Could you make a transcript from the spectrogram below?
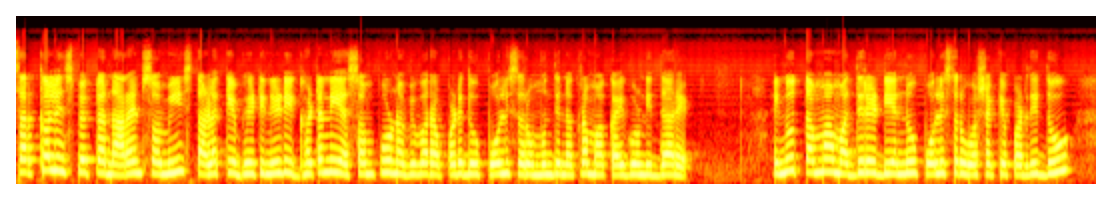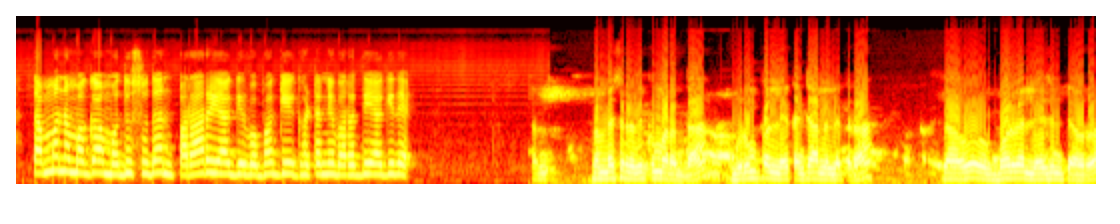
circle inspector Narayanaswamy ಸ್ಥಳಕ್ಕೆ ಭೇಟಿ ನೀಡಿ ಘಟನೆಯ ಸಂಪೂರ್ಣ ವಿವರ ಪಡೆದು ಪೊಲೀಸರು ಮುಂದಿನ ಕ್ರಮ ಕೈಗೊಂಡಿದ್ದಾರೆ. ಇನ್ನು ತಮ್ಮ ಮದ್ದಿರೆಡ್ಡಿಯನ್ನು ಪೊಲೀಸರು ವಶಕ್ಕೆ ಪಡೆದಿದ್ದು, ತಮ್ಮನ ಮಗ ಮಧುಸೂದನ್ ಪರಾರಿಯಾಗಿರುವ ಬಗ್ಗೆ ಘಟನೆ ವರದಿಯಾಗಿದೆ. ನಮ್ಮ ಹೆಸರು ರವಿಕುಮಾರ್ ಅಂತ. ಗುರುಂಪಲ್ಲಿ, ಕಂಚಾಲಲ್ಲಿ ಹತ್ರ. ನಾವು ಬೋರ್ವೆಲ್ ಏಜೆಂಟ್ ಅವರು,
